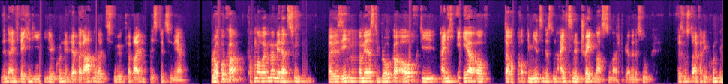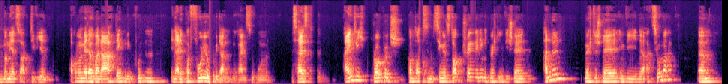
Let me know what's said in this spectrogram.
sind eigentlich welche, die ihren Kunden entweder beraten oder das Vermögen verwalten, diskretionär. Broker kommen aber immer mehr dazu, weil wir sehen immer mehr, dass die Broker auch, die eigentlich eher auf, darauf optimiert sind, dass du einen einzelnen Trade machst zum Beispiel, also dass du versuchst einfach den Kunden immer mehr zu aktivieren. Auch immer mehr darüber nachdenken, den Kunden in eine Portfolio-Gedanken reinzuholen. Das heißt, eigentlich Brokerage kommt aus dem Single-Stock-Trading. Ich möchte irgendwie schnell handeln, möchte schnell irgendwie eine Aktion machen. Ähm,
